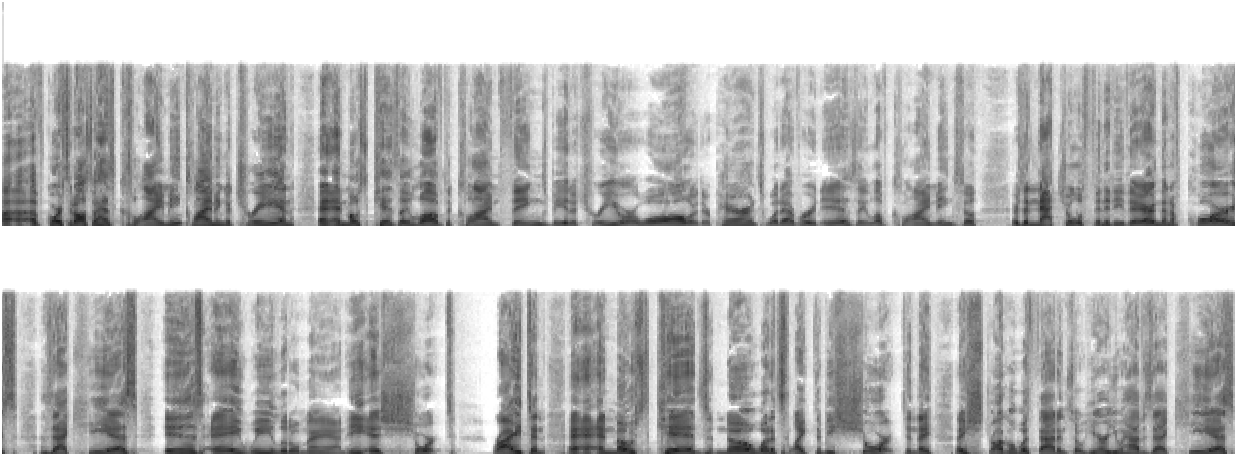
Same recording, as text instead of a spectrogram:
uh, of course, it also has climbing, climbing a tree. And, and, and, most kids, they love to climb things, be it a tree or a wall or their parents, whatever it is. They love climbing. So there's a natural affinity there. And then, of course, Zacchaeus is a wee little man. He is short right? And, and most kids know what it's like to be short and they, they struggle with that. And so here you have Zacchaeus.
